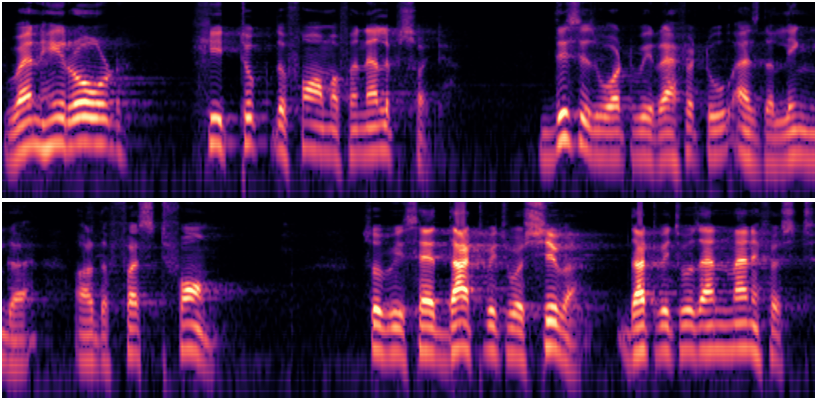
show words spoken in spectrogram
When he roared, he took the form of an ellipsoid. This is what we refer to as the linga or the first form. So we said that which was Shiva, that which was unmanifest,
